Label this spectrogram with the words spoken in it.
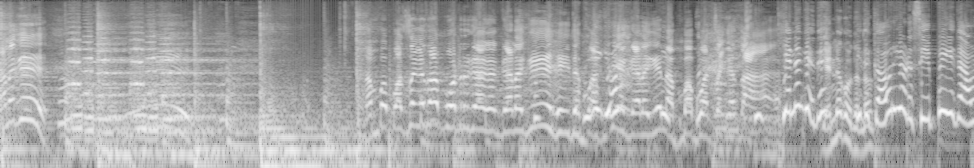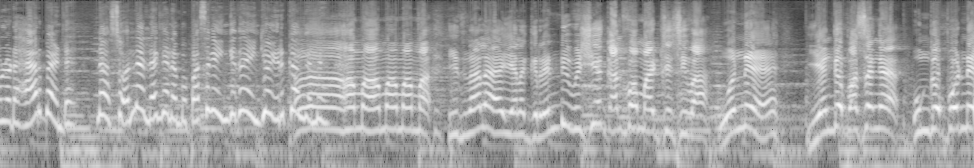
கணக்கு நம்ம பசங்க தான் போட்டிருக்காங்க கணக்கு. இத பத்திய கணக்கு நம்ம பசங்க தான் என்னங்க இது? என்ன? இது கௌரியோட சீப்பு இது அவளோட ஹேர் பேண்ட் நான் சொன்னேன்லங்க நம்ம பசங்க இங்க தான் எங்கேயோ இருக்காங்க ஆமா ஆமா ஆமா ஆமா. இதனால எனக்கு ரெண்டு விஷயம் கன்ஃபார்ம் ஆயிடுச்சு சிவா. ஒண்ணு எங்க பசங்க உங்க பொண்ணு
